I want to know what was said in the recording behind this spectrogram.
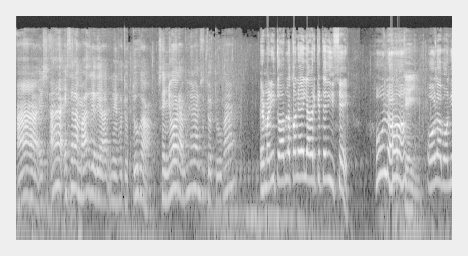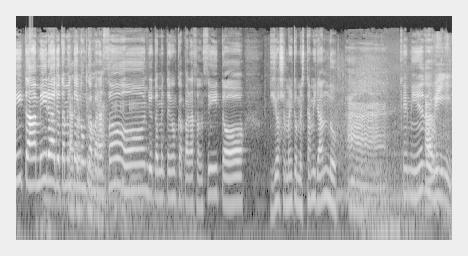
Ah, es, ah, esta es la madre de, la- de nuestra tortuga. Señor, ¿has visto a nuestra tortuga? Hermanito, habla con él a ver qué te dice. Hola. Hola, bonita. Mira, yo también La tengo un caparazón. Yo también tengo un caparazoncito. Dios, hermanito, me está mirando. Ah, Qué miedo. Javi,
